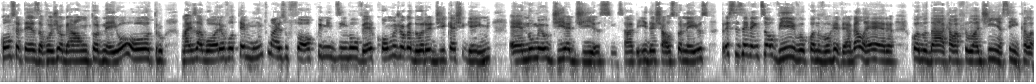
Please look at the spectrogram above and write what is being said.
com certeza vou jogar um torneio ou outro, mas agora eu vou ter muito mais o foco e me desenvolver como jogadora de cash game é, no meu dia a dia, assim, sabe? E deixar os torneios para esses eventos ao vivo, quando vou rever a galera quando dá aquela filadinha, assim, aquela,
